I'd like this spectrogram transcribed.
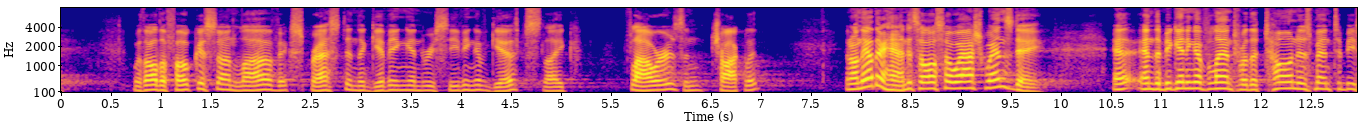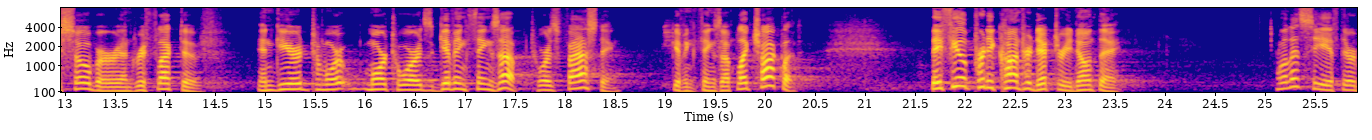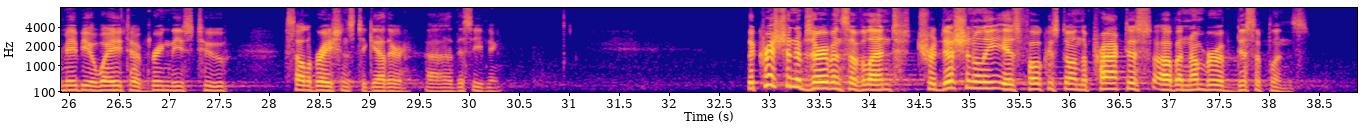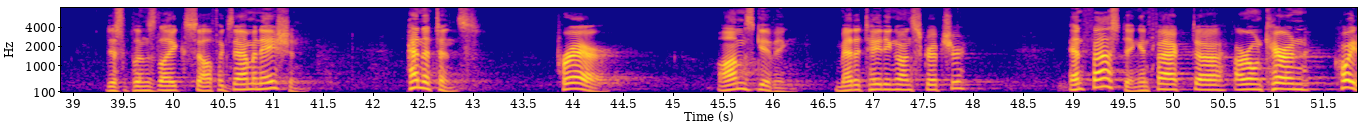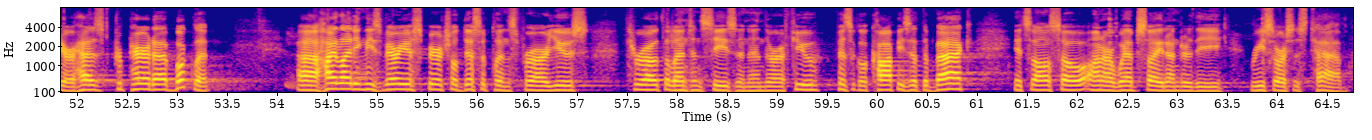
with all the focus on love expressed in the giving and receiving of gifts like flowers and chocolate. And on the other hand, it's also Ash Wednesday and the beginning of Lent, where the tone is meant to be sober and reflective and geared to more, more towards giving things up, towards fasting, giving things up like chocolate. They feel pretty contradictory, don't they? Well, let's see if there may be a way to bring these two celebrations together uh, this evening. The Christian observance of Lent traditionally is focused on the practice of a number of disciplines. Disciplines like self examination, penitence, prayer, almsgiving, meditating on Scripture, and fasting. In fact, uh, our own Karen Coiter has prepared a booklet uh, highlighting these various spiritual disciplines for our use throughout the Lenten season. And there are a few physical copies at the back. It's also on our website under the Resources tab.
